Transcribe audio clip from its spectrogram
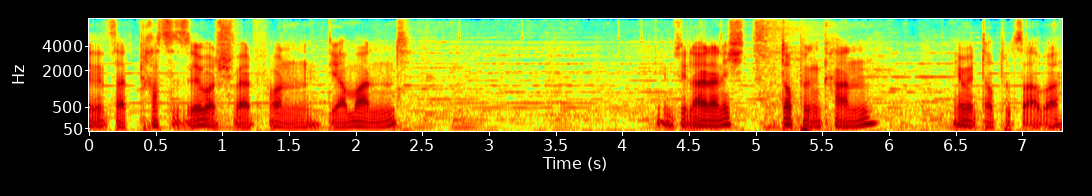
Sie hat jetzt das krasse Silberschwert von Diamant, dem sie leider nicht doppeln kann. Hier mit doppelt aber.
